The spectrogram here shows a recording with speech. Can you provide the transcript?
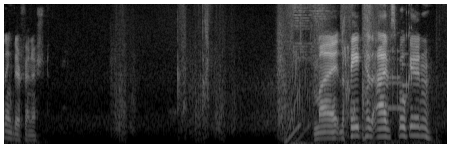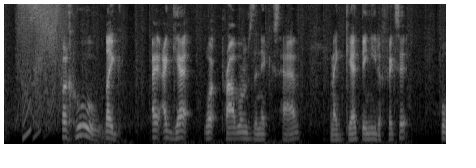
Think they're finished. My the fate has I've spoken. But who? Like, I I get what problems the Knicks have, and I get they need to fix it. But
